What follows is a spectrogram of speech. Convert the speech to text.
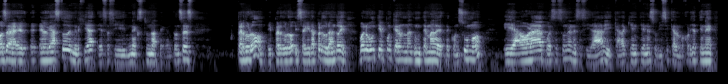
O sea, el, gasto de energía es así, next to nothing. Entonces, perduró y perduró y seguirá perdurando. Y bueno, hubo un tiempo en que era un tema de, consumo y ahora pues es una necesidad y cada quien tiene su bici que a lo mejor ya tiene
